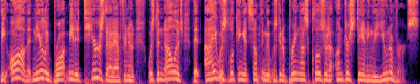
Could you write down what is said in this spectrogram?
The awe that nearly brought me to tears that afternoon was the knowledge that I was looking at something that was going to bring us closer to understanding the universe.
